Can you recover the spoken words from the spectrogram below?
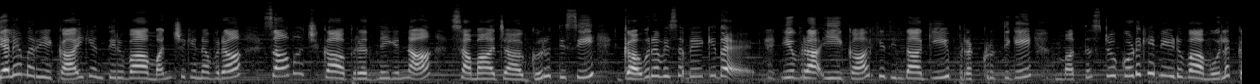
ಎಲೆಮರೆ ಕಾಯಿಯಂತಿರುವ ಮಂಚಿಗೆನವರ ಸಾಮಾಜಿಕ ಪ್ರಜ್ಞೆಯನ್ನ ಸಮಾಜ ಗುರುತಿಸಿ ಗೌರವಿಸಬೇಕಿದೆ. ಇವರ ಈ ಕಾರ್ಯದಿಂದಾಗಿ ಪ್ರಕೃತಿಗೆ ಮತ್ತಷ್ಟು ಕೊಡುಗೆ ನೀಡುವ ಮೂಲಕ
